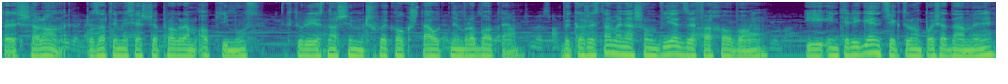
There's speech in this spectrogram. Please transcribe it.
to jest szalone. Poza tym jest jeszcze program Optimus, który jest naszym człekokształtnym robotem. Wykorzystamy naszą wiedzę fachową i inteligencję, którą posiadamy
